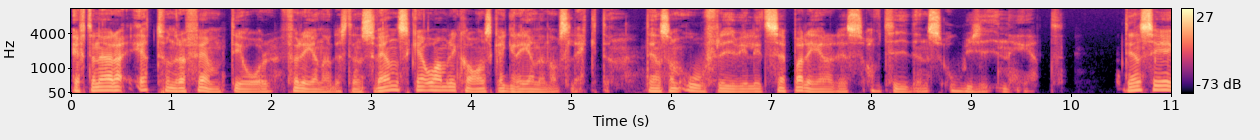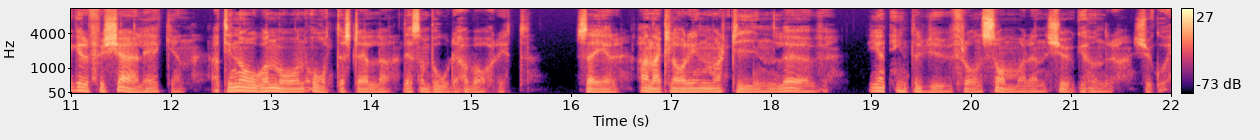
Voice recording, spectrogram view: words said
Efter nära 150 år förenades den svenska och amerikanska grenen av släkten. Den som ofrivilligt separerades av tidens oginhet. Det är en seger för kärleken att i någon mån återställa det som borde ha varit, säger Anna-Klarin Martin Löv i en intervju från sommaren 2021.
